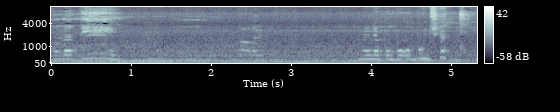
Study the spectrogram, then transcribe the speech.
Wala di. May nag-ubo-ubo dyan.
